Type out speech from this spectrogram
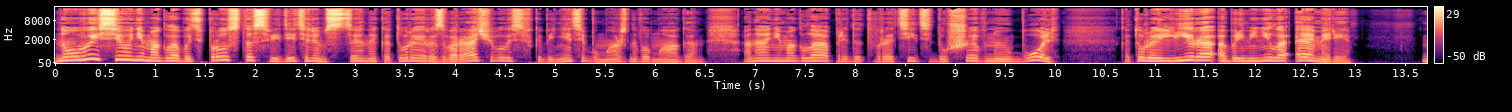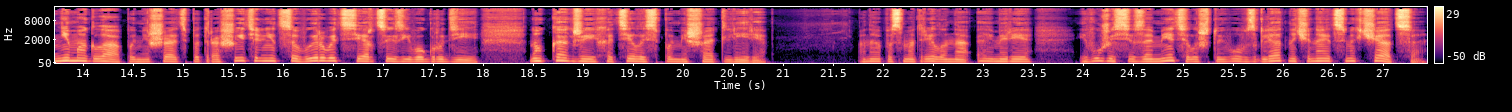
Но, увы, Сиони могла быть просто свидетелем сцены, которая разворачивалась в кабинете бумажного мага. Она не могла предотвратить душевную боль, которой Лира обременила Эмери не могла помешать потрошительнице вырвать сердце из его груди, но как же ей хотелось помешать Лире. Она посмотрела на Эмери и в ужасе заметила, что его взгляд начинает смягчаться.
